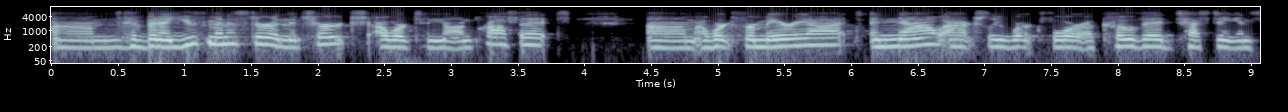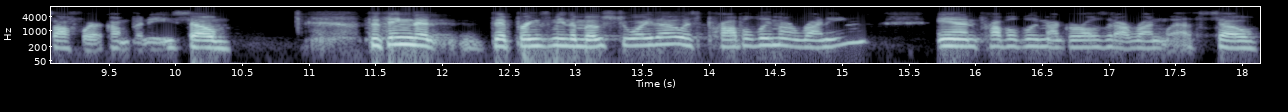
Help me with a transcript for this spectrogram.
um, have been a youth minister in the church. I worked in nonprofit. Um, I worked for Marriott, and now I actually work for a COVID testing and software company. So, the thing that that brings me the most joy, though, is probably my running, and probably my girls that I run with. So,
